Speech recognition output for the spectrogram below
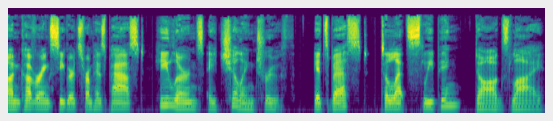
Uncovering secrets from his past, he learns a chilling truth. It's best to let sleeping dogs lie.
